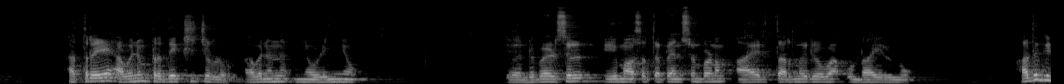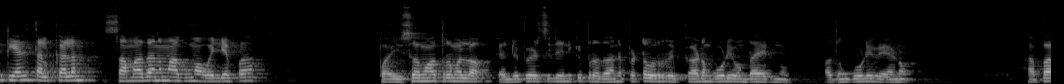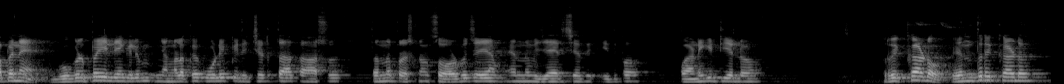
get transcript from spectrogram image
അത്രയേ അവനും പ്രതീക്ഷിച്ചുള്ളൂ. അവനൊന്ന് ഞൊളിഞ്ഞു. എന്റെ പേഴ്സിൽ ഈ മാസത്തെ പെൻഷൻ പണം ആയിരത്തി അറുന്നൂറ് രൂപ ഉണ്ടായിരുന്നു. അത് കിട്ടിയാൽ തൽക്കാലം സമാധാനമാകുമോ വല്യപ്പ? പൈസ മാത്രമല്ല എന്റെ പേഴ്സിൽ എനിക്ക് പ്രധാനപ്പെട്ട ഒരു റെക്കോർഡും കൂടി ഉണ്ടായിരുന്നു. അതും കൂടി വേണം. അപ്പാപ്പനെ ഗൂഗിൾ പേ ഇല്ലെങ്കിലും ഞങ്ങളൊക്കെ കൂടി പിരിച്ചെടുത്ത ആ കാശ് തന്ന് പ്രശ്നം സോൾവ് ചെയ്യാം എന്ന് വിചാരിച്ചത് ഇതിപ്പോൾ പണി കിട്ടിയല്ലോ? റിക്കാർഡോ എന്ത് റിക്കാർഡ്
